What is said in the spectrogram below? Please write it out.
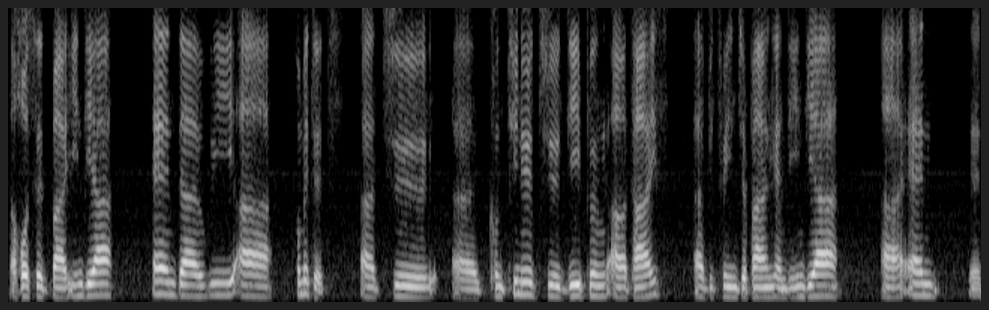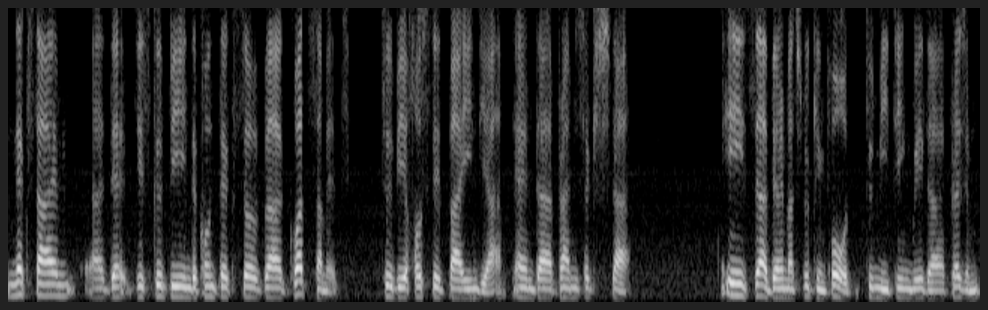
hosted by India, and we are committed to continue to deepen our ties between Japan and India, and next time, uh, the, this could be in the context of uh, Quad Summit to be hosted by India. And uh, Prime Minister Kishida is uh, very much looking forward to meeting with uh, President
